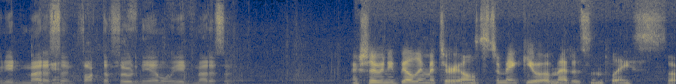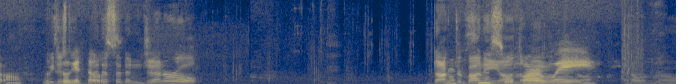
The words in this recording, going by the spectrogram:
We need medicine. Fuck the food and the ammo. We need medicine. Actually, we need building materials to make you a medicine place. So let's just go need get those. medicine in general. Dr. Medicine Bunny is so far way. away. I don't know.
